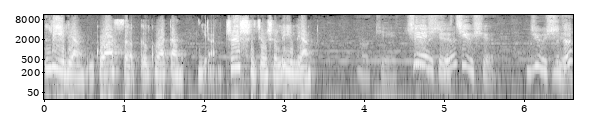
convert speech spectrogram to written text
力量，kuasa kekuatan ya，知识就是力量， Okey. 就是就是就是，betul？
